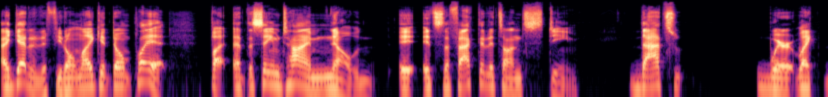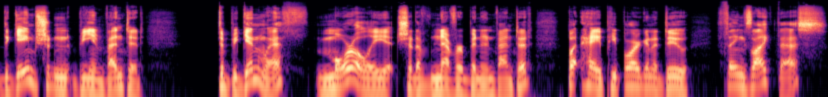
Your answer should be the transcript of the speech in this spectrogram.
I get it. If you don't like it, don't play it. But at the same time, no, it, it's the fact that it's on Steam that's where like the game shouldn't be invented to begin with. Morally, it should have never been invented. But hey, people are going to do things like this.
